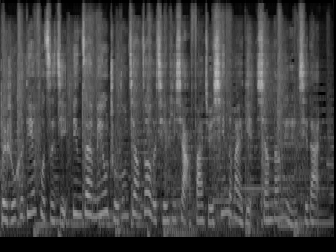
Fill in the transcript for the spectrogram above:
会如何颠覆自己，并在没有主动降噪的前提下发掘新的卖点，相当令人期待。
